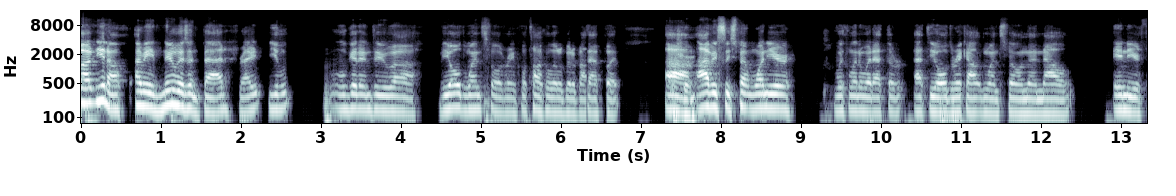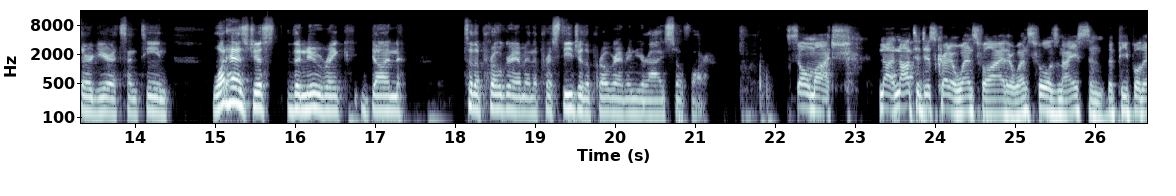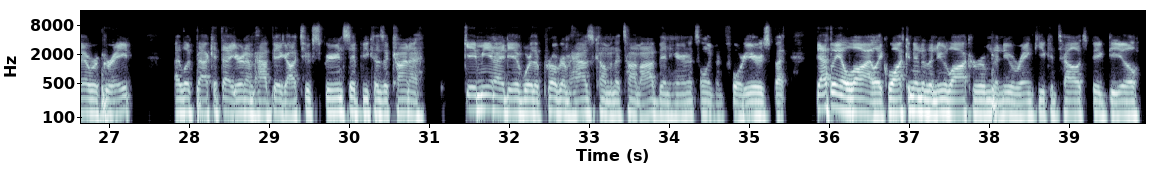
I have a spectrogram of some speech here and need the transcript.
but you know, I mean, new isn't bad, right? You we'll get into uh, the old Wentzville rink. We'll talk a little bit about that, but um, sure. obviously spent one year with Linwood at the at the old rink out in Wentzville, and then now into your third year at Centene. What has just the new rink done to the program and the prestige of the program in your eyes so far? So much. Not not to discredit Wentzville either. Wentzville is nice, and the people there were great. I look back at that year and I'm happy I got to experience it because it kind of gave me an idea of where the program has come in the time I've been here. And it's only been four years, but definitely a lot. Like walking into the new locker room, the new rink, you can tell it's big deal.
